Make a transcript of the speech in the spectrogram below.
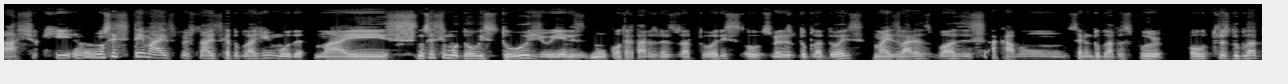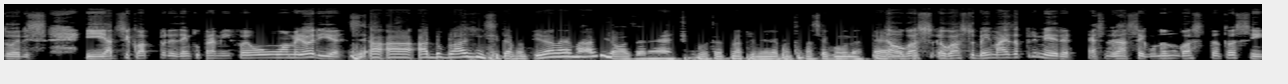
Acho que. Não sei se tem mais personagens que a dublagem muda, mas. Não sei se mudou o estúdio e eles não contrataram os mesmos atores, os mesmos dubladores, mas várias vozes acabam sendo dubladas por outros dubladores. E a do Ciclope, por exemplo, pra mim foi uma melhoria. A, a, a dublagem em si da vampira ela é maravilhosa, né? Tipo, tanto na primeira quanto na segunda. É, Então, eu gosto, eu gosto bem mais da primeira. Essa na segunda eu não gosto tanto assim.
